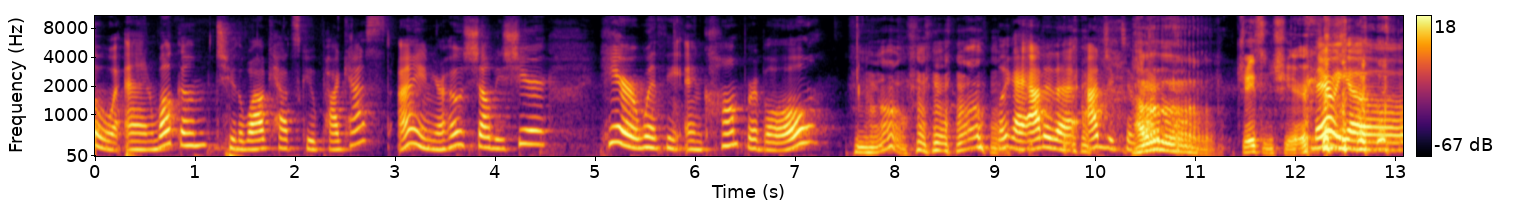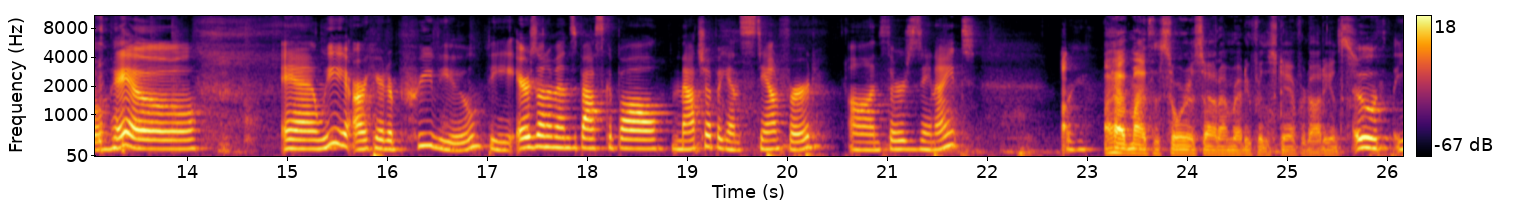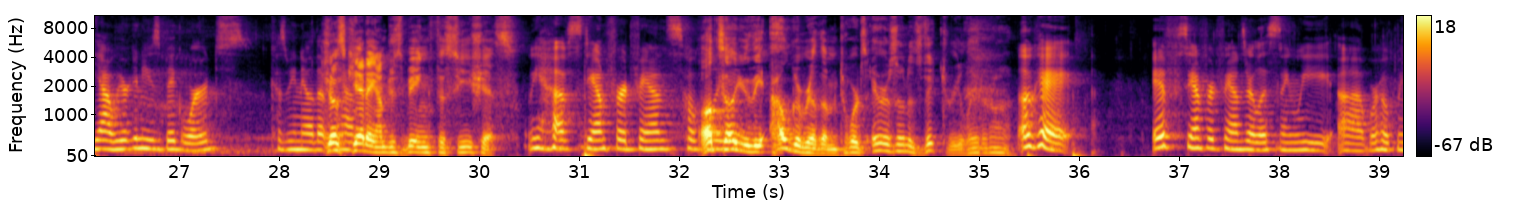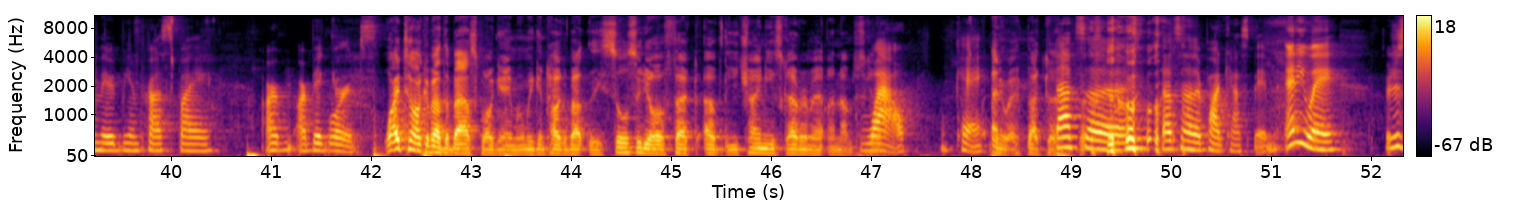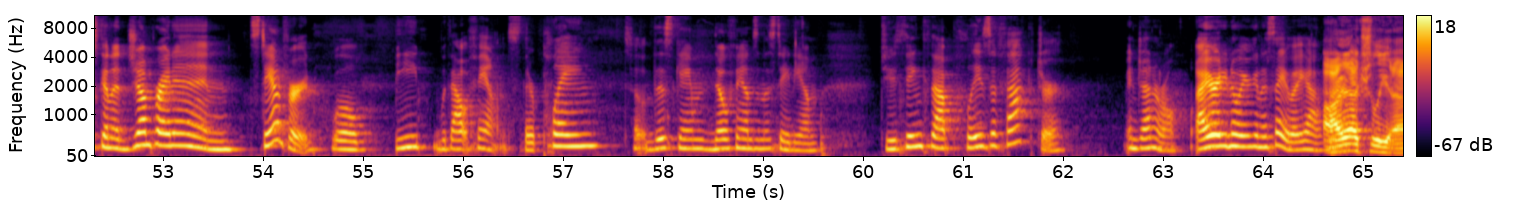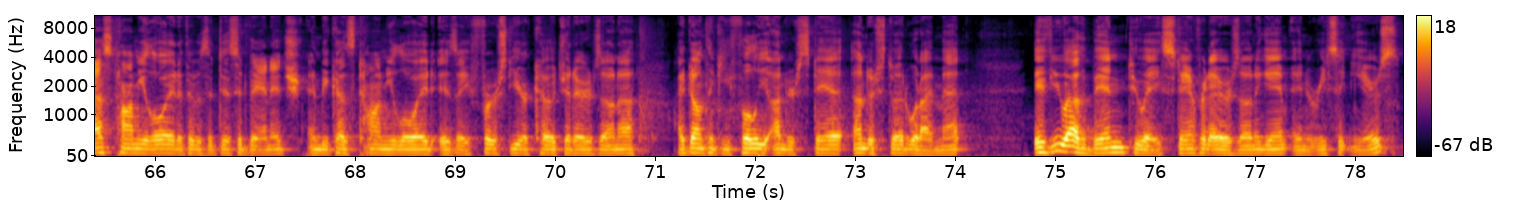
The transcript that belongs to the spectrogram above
Hello, and welcome to the Wildcat Scoop podcast. I am your host, Shelby Scheer, here with the incomparable. Oh. Look, I added an adjective. Jason Scheer. There we go. Heyo. And we are here to preview the Arizona men's basketball matchup against Stanford on Thursday night. I have my thesaurus out. I'm ready for the Stanford audience. Oh, yeah, we are going to use big words because we know that Just have, kidding. I'm just being facetious. we have Stanford fans. Hopefully, I'll tell you the algorithm towards Arizona's victory later on. Okay, if Stanford fans are listening, we uh, we're hoping they would be impressed by our our big words. Why talk about the basketball game when we can talk about the social effect of the Chinese government? Oh, no, I'm just kidding. Wow. Okay, Anyway, back to that's a that's another podcast, babe. Anyway, we're just gonna jump right in. Stanford will be without fans. They're playing so this game, no fans in the stadium. Do you think that plays a factor in general? I already know what you're gonna say, but yeah. I actually asked Tommy Lloyd if it was a disadvantage, and because Tommy Lloyd is a first year coach at Arizona, I don't think he fully understand understood what I meant. If you have been to a Stanford Arizona game in recent years,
